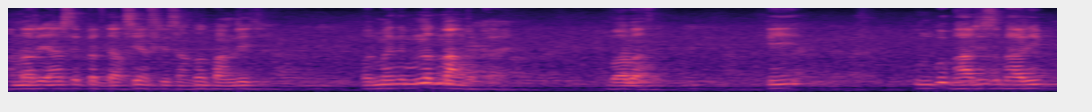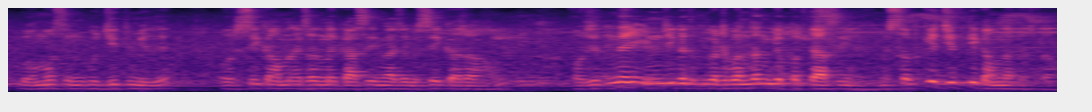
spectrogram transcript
हमारे यहाँ से प्रत्याशी हैं श्री संतन पांडे जी। और मैंने मन्नत मांग रखा है बाबा से कि उनको भारी से भारी बहुमत से उनको जीत मिले। और इसी कामना के साथ मैं काशी में आज अभिषेक कर रहा हूँ। और जितने इंडी गठ- गठबंधन के प्रत्याशी हैं मैं सबकी जीत की कामना करता हूँ।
